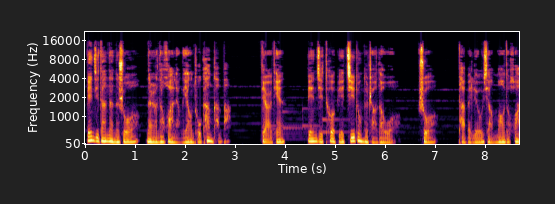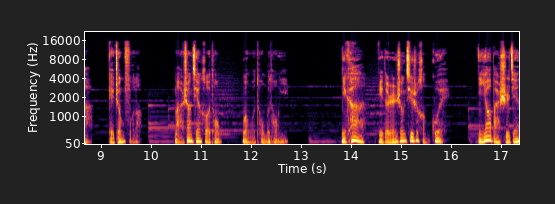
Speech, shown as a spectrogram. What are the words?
编辑淡淡的说：“那让他画两个样图看看吧。”第二天，编辑特别激动的找到我说：“他被刘小猫的画给征服了，马上签合同，问我同不同意。”你看，你的人生其实很贵，你要把时间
